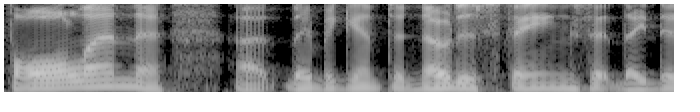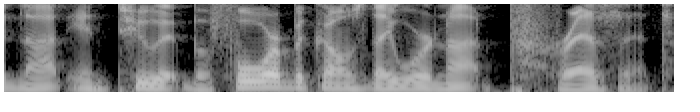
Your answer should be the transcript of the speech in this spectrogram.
fallen. Uh, they begin to notice things that they did not intuit before because they were not present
